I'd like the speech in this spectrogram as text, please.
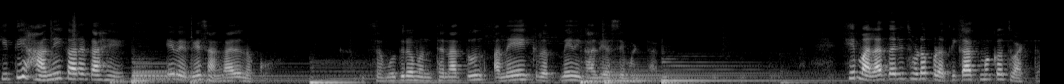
किती हानिकारक आहे हे वेगळे सांगायला नको. समुद्र मंथनातून अनेक रत्ने निघाली असे म्हणतात. हे मला तरी थोडं प्रतिकात्मकच वाटतं.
